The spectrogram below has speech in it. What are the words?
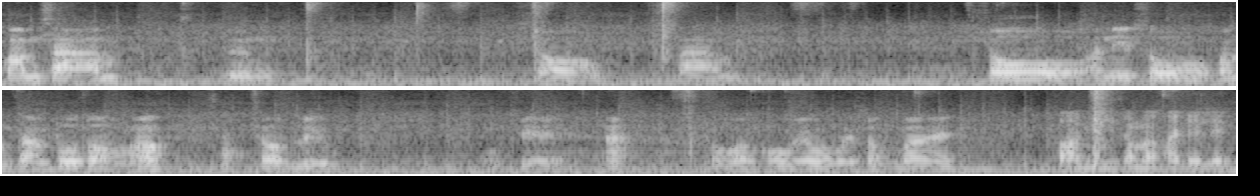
ความสาม หนึ่ง สอง สาม โซ อันนี้โซ ความสามโซสองเนาะใช่ชอบลืม โอเค อะก็ว่าโกเวลออกไปสองใบ ตอนนี้ก็ไม่ค่อยได้เล่น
